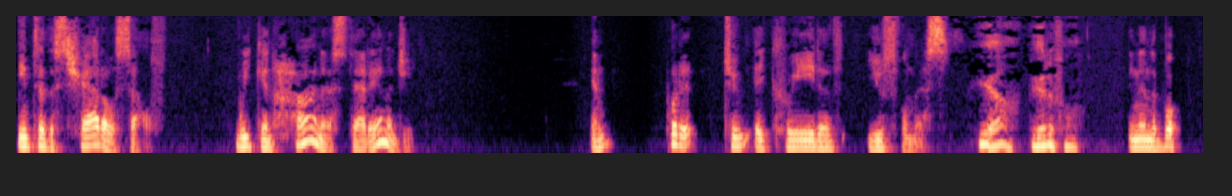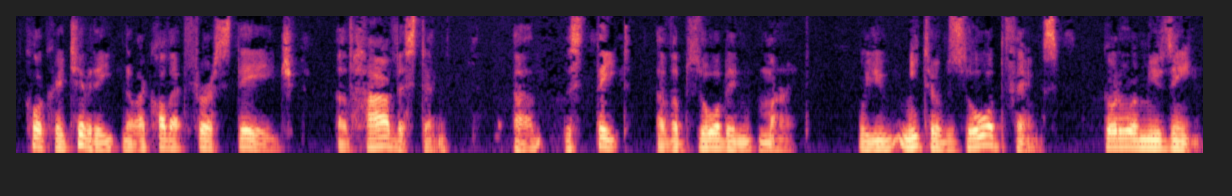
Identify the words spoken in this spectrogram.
into the shadow self, we can harness that energy and put it to a creative usefulness. Yeah, beautiful. And in the book Core Creativity, you know, I call that first stage of harvesting uh, the state of absorbing mind, where you need to absorb things. Go to a museum,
